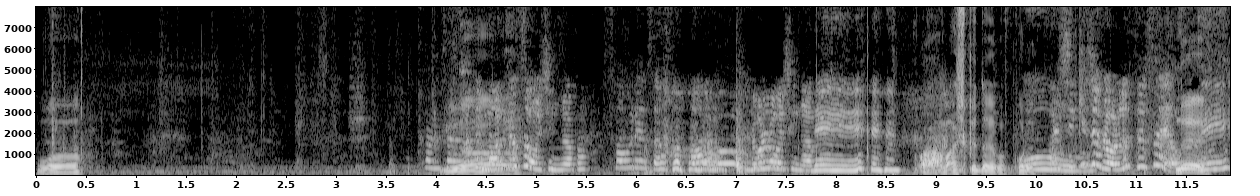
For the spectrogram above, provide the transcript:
우와. 이야. 먼저서 오신가 봐. 서울에서. 놀러 오신가 봐. 네. 와, 맛있겠다, 이거. 보리. 오. 아, 식기 전에 얼른 드세요. 네.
